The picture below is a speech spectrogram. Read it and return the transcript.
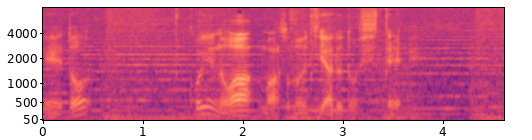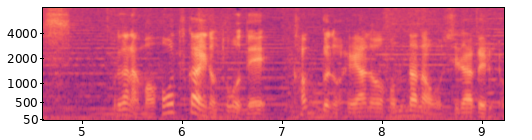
えーとこういうのはまあそのうちやるとして。これかな魔法使いの塔で幹部の部屋の本棚を調べると。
